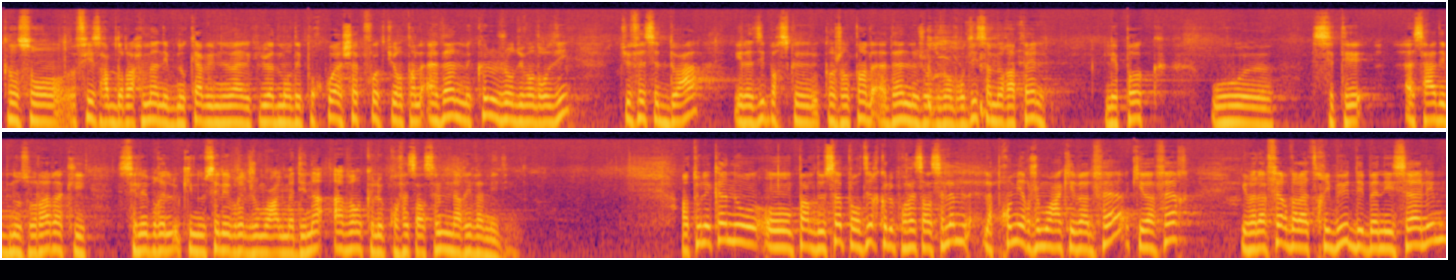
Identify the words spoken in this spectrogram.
Quand son fils Abdurrahman ibn Ka'b ibn Malik lui a demandé pourquoi à chaque fois que tu entends l'adhan, mais que le jour du vendredi, tu fais cette dua, il a dit parce que quand j'entends l'adhan le jour du vendredi, ça me rappelle l'époque où euh, c'était As'ad ibn Zurara qui qui nous célébrait le Jumu'ah al-Madina avant que le professeur sallam n'arrive à Médine. En tous les cas, nous on parle de ça pour dire que le professeur sallam, la première Jumu'ah qu'il va, faire, va faire, il va la faire dans la tribu des Bani Salim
